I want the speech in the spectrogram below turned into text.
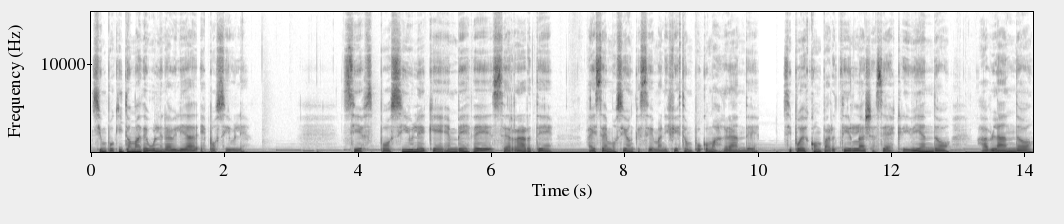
si un poquito más de vulnerabilidad es posible si es posible que en vez de cerrarte a esa emoción que se manifiesta un poco más grande, si puedes compartirla ya sea escribiendo, hablando,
